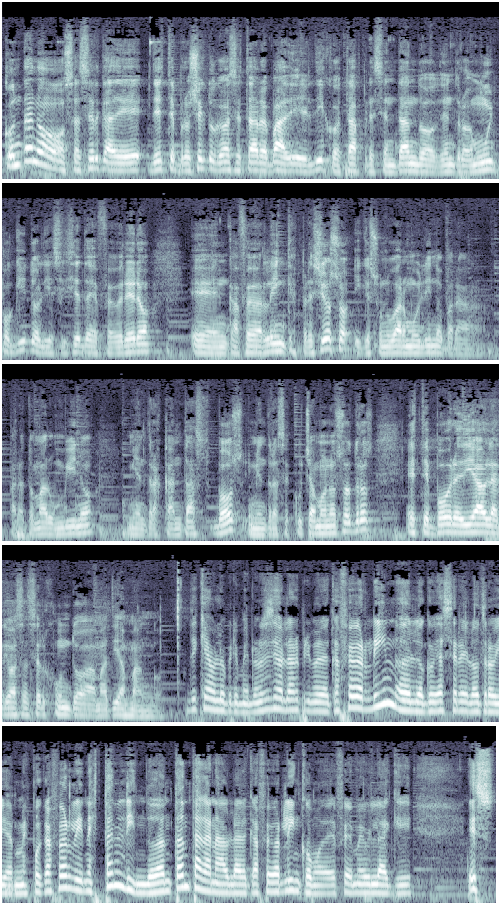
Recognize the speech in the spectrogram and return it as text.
Contanos acerca de, de este proyecto que vas a estar, va, el disco estás presentando dentro de muy poquito, el 17 de febrero, eh, en Café Berlín, que es precioso y que es un lugar muy lindo para, para tomar un vino mientras cantás vos y mientras escuchamos nosotros. Este pobre diabla que vas a hacer junto a Matías Mango. ¿De qué hablo primero? No sé si hablar primero de Café Berlín o de lo que voy a hacer el otro viernes. Porque Café Berlín es tan lindo, dan tanta gana hablar de Café Berlín como de FM Blacky. Es,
